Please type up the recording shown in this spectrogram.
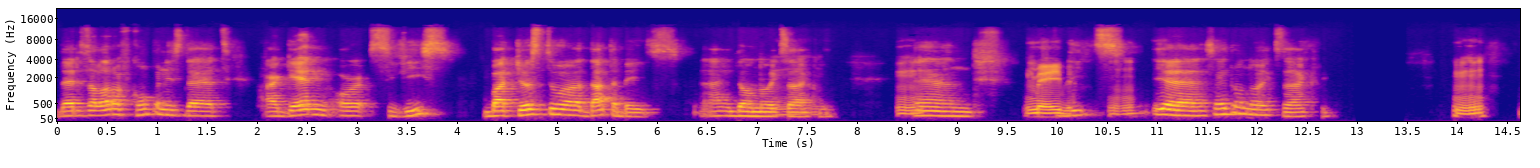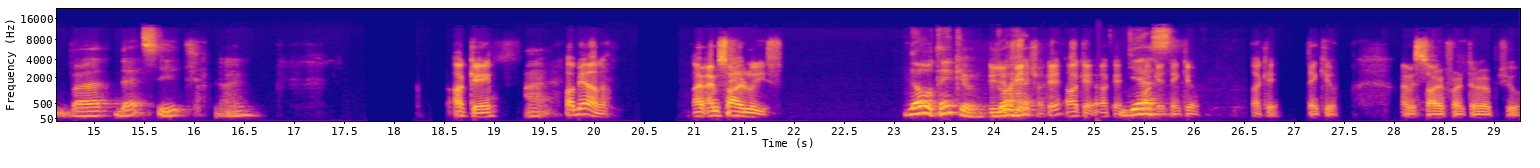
there is a lot of companies that are getting our CVs, but just to a database. I don't know exactly. Mm-hmm. And maybe. Mm-hmm. Yes, I don't know exactly. Mm-hmm. But that's it. I'm... Okay. I... Fabiana. I, am sorry, Luis. No, thank you. Did Go you finish? Okay. Okay. Okay. Yes. Okay. Thank you. Okay. Thank you. I'm sorry for interrupt you.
